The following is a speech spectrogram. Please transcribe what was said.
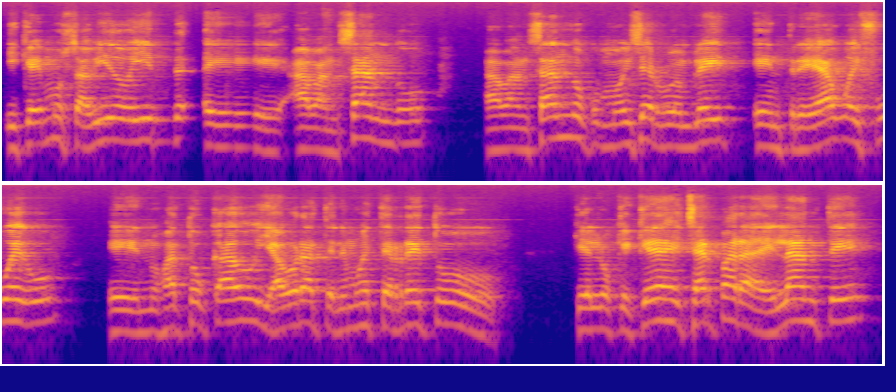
y que hemos sabido ir eh, avanzando, avanzando, como dice Rubén Blade, entre agua y fuego, eh, nos ha tocado y ahora tenemos este reto que lo que queda es echar para adelante.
